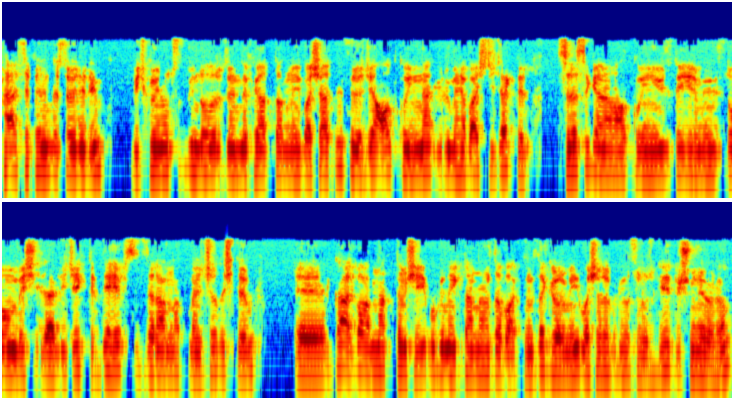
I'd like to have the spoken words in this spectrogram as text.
Her seferinde söylediğim Bitcoin 30 bin dolar üzerinde fiyatlanmayı başardığı sürece altcoin'ler yürümeye başlayacaktır. Sırası gelen altcoin %20, %15 ilerleyecektir diye hep sizlere anlatmaya çalıştım. Ee, galiba anlattığım şeyi bugün ekranlarınıza baktığınızda görmeyi başarabiliyorsunuz diye düşünüyorum.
